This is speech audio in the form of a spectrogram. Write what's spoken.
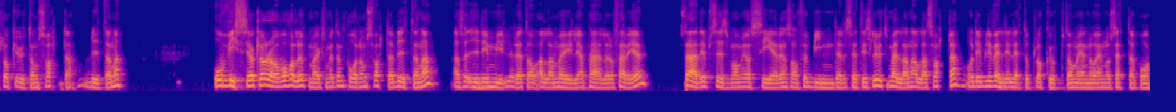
plukke ut de svarta bitene. Og hvis jeg klarer av å holde oppmerksomheten på de svarta bitene, altså i det myllret av alle mulige perler og farger, så er det akkurat som om jeg ser en sånn forbindelse til slut mellom alle svarta. Og det blir veldig lett å plukke opp dem en og en og sette på.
